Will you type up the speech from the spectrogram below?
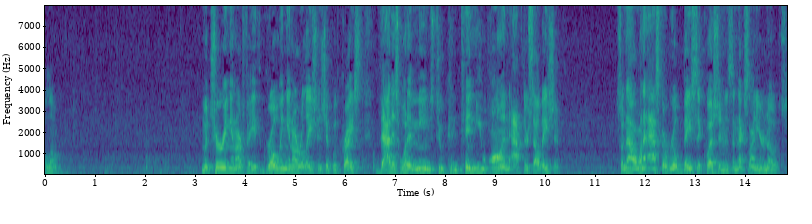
alone maturing in our faith, growing in our relationship with Christ. That is what it means to continue on after salvation. So now I want to ask a real basic question. It's the next line of your notes.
